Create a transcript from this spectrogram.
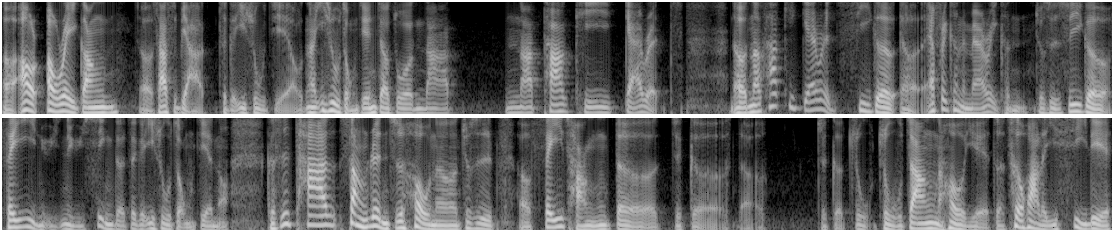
呃，奥奥瑞冈呃莎士比亚这个艺术节哦。那艺术总监叫做 Nat Nataki Garrett。呃，Nataki Garrett 是一个呃 African American，就是是一个非裔女女性的这个艺术总监哦。可是她上任之后呢，就是呃非常的这个呃这个主主张，然后也策划了一系列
